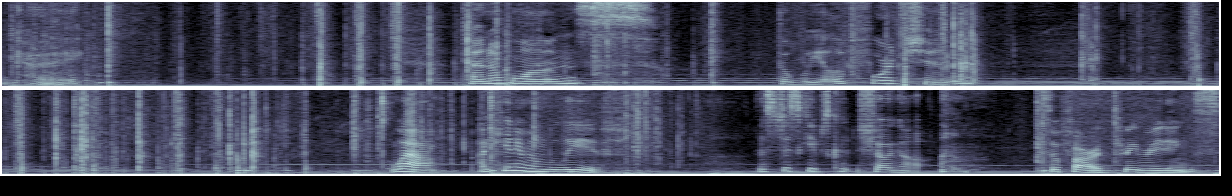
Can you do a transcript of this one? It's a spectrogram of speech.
Okay. Ten of Wands. The Wheel of Fortune. Wow, I can't even believe this just keeps showing up so far in three readings.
